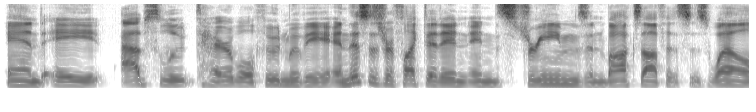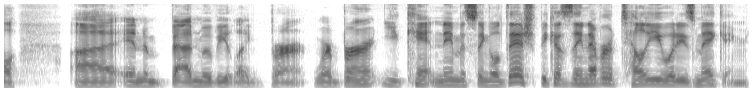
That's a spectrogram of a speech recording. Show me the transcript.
and a absolute terrible food movie. And this is reflected in in streams and box office as well. Uh, in a bad movie like Burnt, where Burnt you can't name a single dish because they never tell you what he's making.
